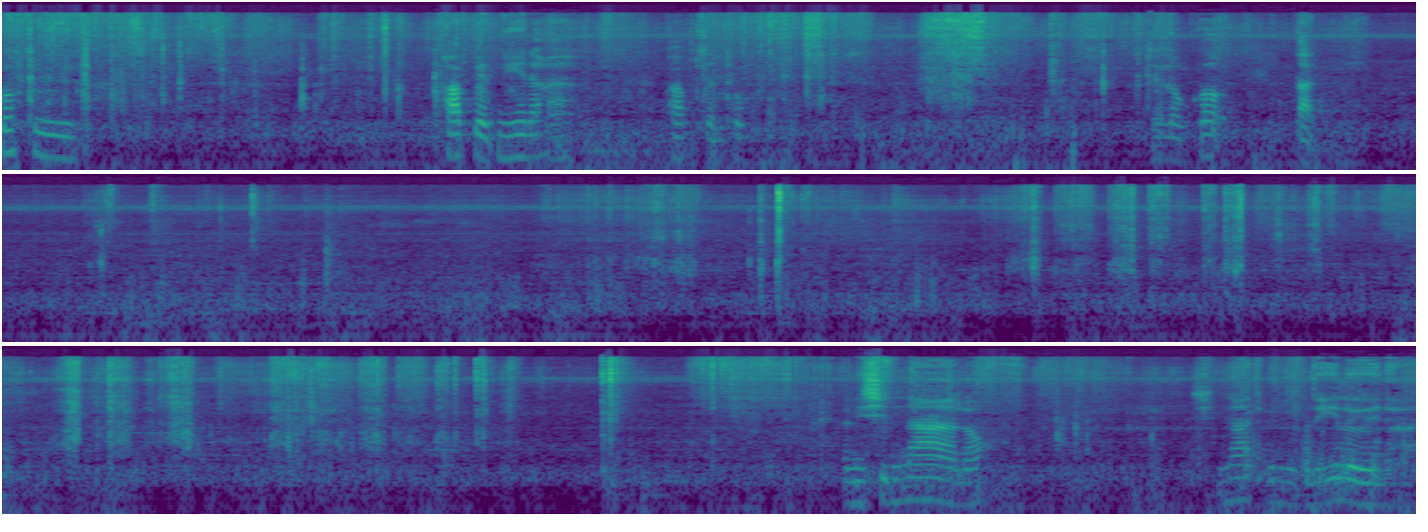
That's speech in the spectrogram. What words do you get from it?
ก็คือ พับแบบนี้นะคะ พับสันทบเดี๋ยวเราก็ตัด อันนี้ชิ้นหน้าเนาะชิ้นหน้าจะเป็นแบบนี้เลยนะคะ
